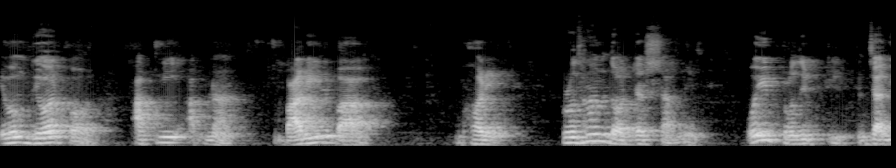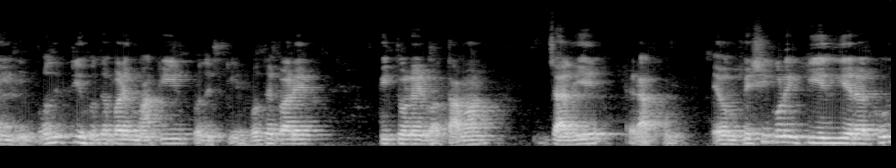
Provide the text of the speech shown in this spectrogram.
এবং দেওয়ার পর আপনি আপনার বাড়ির বা ঘরে প্রধান দরজার সামনে ওই প্রদীপটি জ্বালিয়ে দিন। প্রদীপটি হতে পারে মাটির, প্রদীপটি হতে পারে পিতলের বা তামার, জ্বালিয়ে রাখুন এবং বেশি করে ঘিয়ে দিয়ে রাখুন।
